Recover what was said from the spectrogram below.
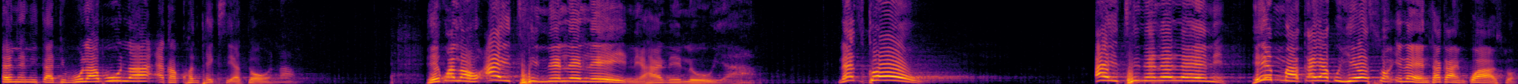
ene ni ta ti vulavula eka context ya tona hikwalaho a hi tshineleleni halleluya let's go a hi tshineleleni hi mhaka ya ku yesu i le henhla ka hinkwaswo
